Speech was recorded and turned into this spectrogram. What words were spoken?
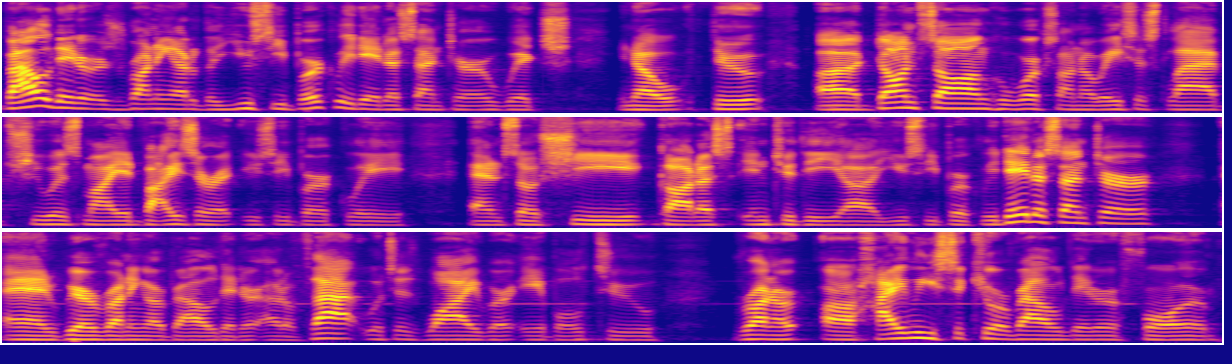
validator is running out of the UC Berkeley data center, which, you know, through uh, Dawn Song, who works on Oasis Lab, she was my advisor at UC Berkeley. And so she got us into the uh, UC Berkeley data center, and we're running our validator out of that, which is why we're able to run our, our highly secure validator for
